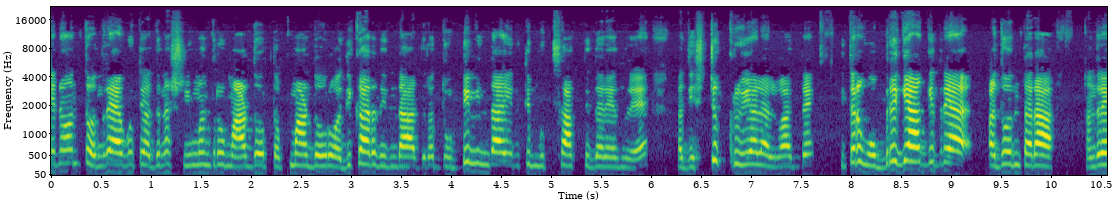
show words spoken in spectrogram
ಏನೋ ಒಂದು ತೊಂದರೆ ಆಗುತ್ತೆ, ಅದನ್ನ ಶ್ರೀಮಂತರು ಮಾಡ್ದವ್ರು, ತಪ್ಪು ಮಾಡಿದವರು ಅಧಿಕಾರದಿಂದ ಅದರ ದುಡ್ಡಿನಿಂದ ಈ ರೀತಿ ಮುಚ್ಚಾಕ್ತಿದ್ದಾರೆ ಅಂದ್ರೆ ಅದೆಷ್ಟು ಕ್ರೂಯಲ್ ಅಲ್ವಾ? ಅಂದ್ರೆ ಈ ತರ ಒಬ್ರಿಗೆ ಆಗಿದ್ರೆ ಅದೊಂಥರ ಅಂದ್ರೆ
